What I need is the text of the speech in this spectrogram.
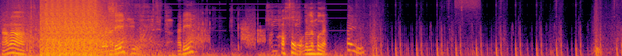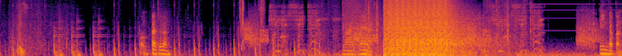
เอาเปล่ามาดิมาดิ โอ้โหโดนระเบิดเฮ้ยผมแฟดไปก่อน มาแน่วิ่งกลับก่อน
